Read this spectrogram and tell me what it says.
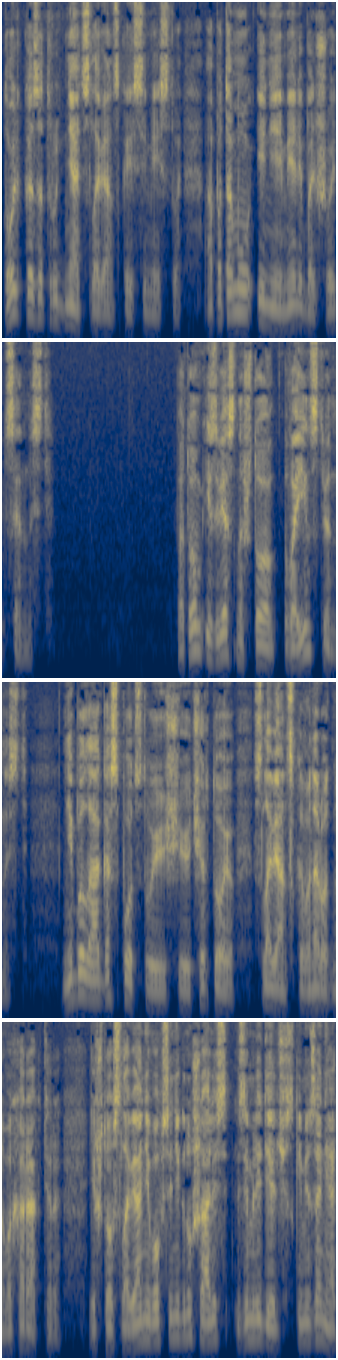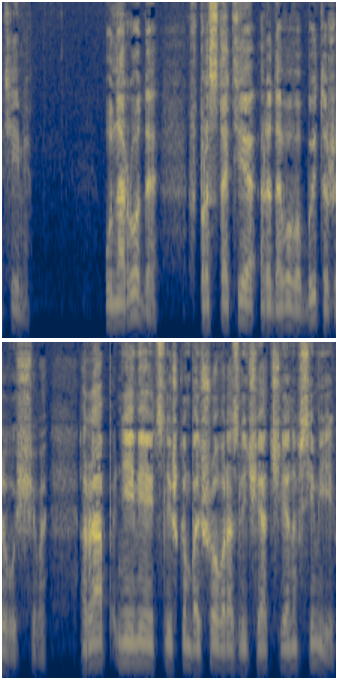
только затруднять славянское семейство, а потому и не имели большой ценности. Потом известно, что воинственность не была господствующей чертою славянского народного характера, и что славяне вовсе не гнушались земледельческими занятиями. У народа, в простоте родового быта живущего, раб не имеет слишком большого различия от членов семьи.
